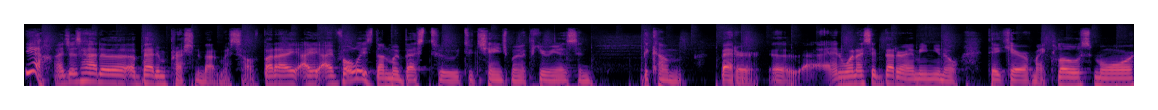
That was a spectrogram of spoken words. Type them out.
yeah, I just had a, a bad impression about myself. But I, I, I've always done my best to to change my appearance and become better. Uh, and when I say better, I mean you know take care of my clothes more,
